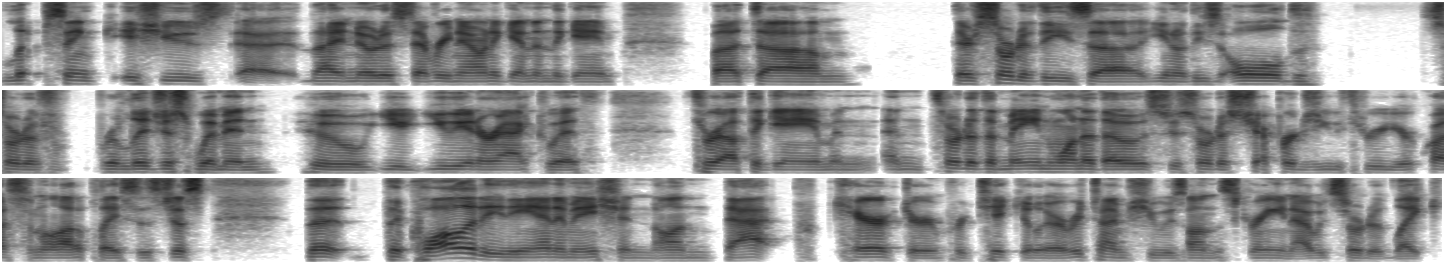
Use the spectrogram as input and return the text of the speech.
lip sync issues uh, that I noticed every now and again in the game, but um, there's sort of these uh, you know these old sort of religious women who you you interact with throughout the game. And and sort of the main one of those who sort of shepherds you through your quest in a lot of places just the the quality of the animation on that character in particular every time she was on the screen i would sort of like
